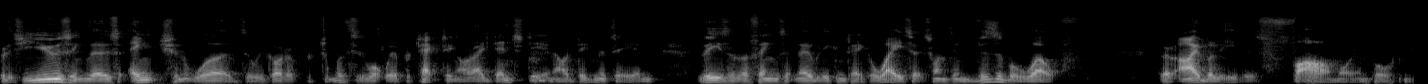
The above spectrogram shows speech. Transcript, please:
But it's using those ancient words that we've got to, this is what we're protecting, our identity and our dignity, and these are the things that nobody can take away. So it's one's invisible wealth that I believe is far more important.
